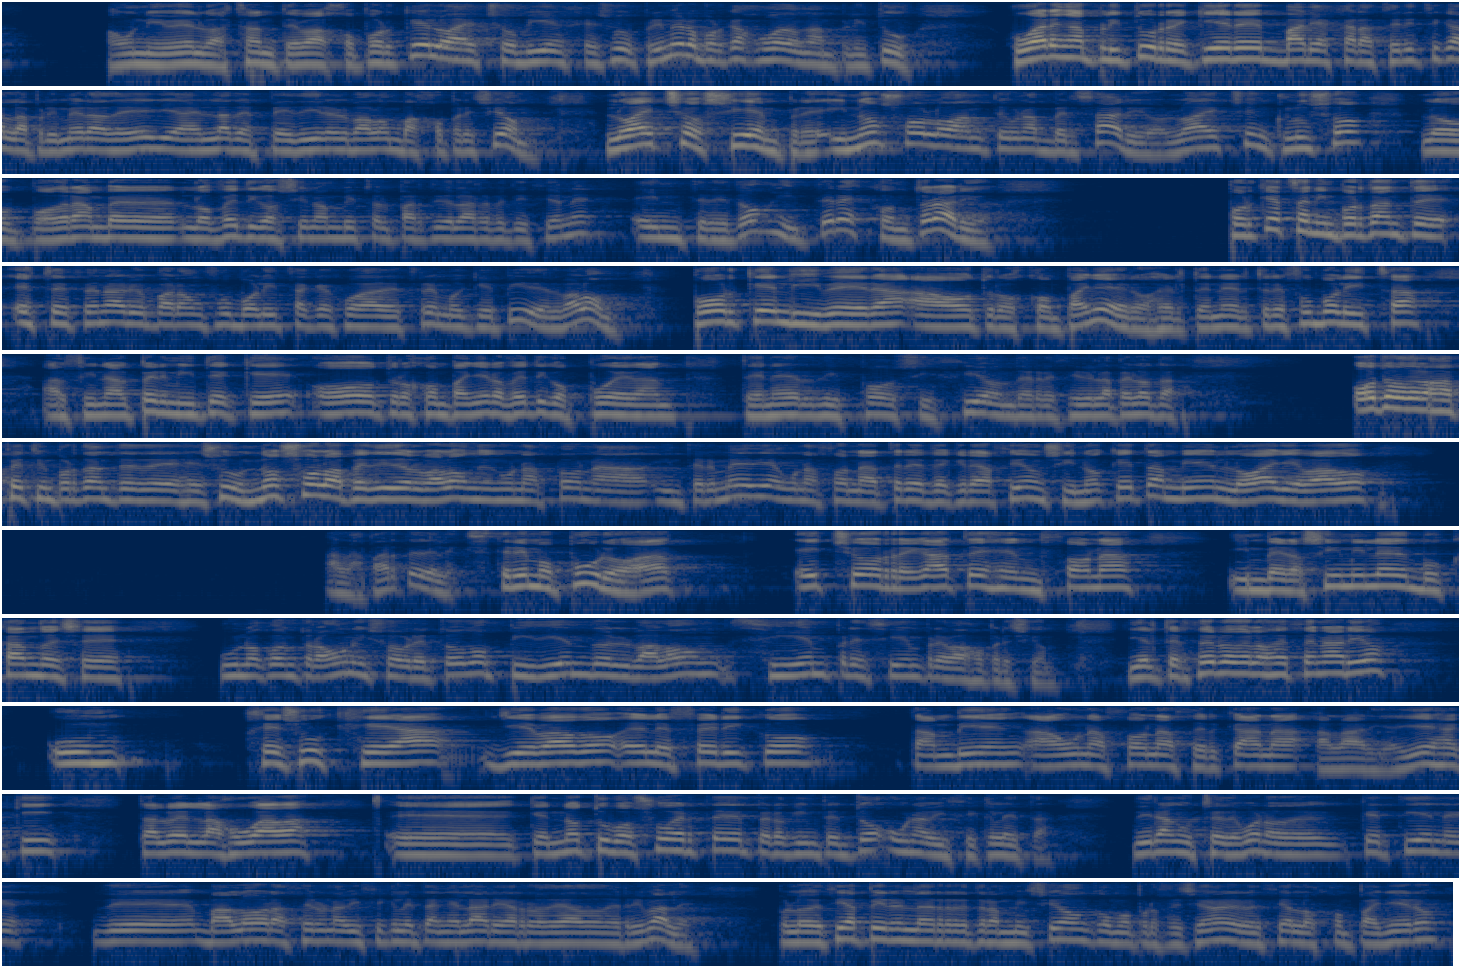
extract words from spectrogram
a un nivel bastante bajo. ¿Por qué lo ha hecho bien Jesús? Primero porque ha jugado en amplitud. Jugar en amplitud requiere varias características. La primera de ellas es la de pedir el balón bajo presión. Lo ha hecho siempre y no solo ante un adversario, lo ha hecho incluso, lo podrán ver los béticos si no han visto el partido de las repeticiones, entre dos y tres contrarios. ¿Por qué es tan importante este escenario para un futbolista que juega de extremo y que pide el balón? Porque libera a otros compañeros. El tener tres futbolistas al final permite que otros compañeros béticos puedan tener disposición de recibir la pelota. Otro de los aspectos importantes de Jesús, no solo ha pedido el balón en una zona intermedia, en una zona 3 de creación, sino que también lo ha llevado a la parte del extremo puro. Ha hecho regates en zonas inverosímiles, buscando ese uno contra uno y sobre todo pidiendo el balón siempre, siempre bajo presión. Y el tercero de los escenarios, un Jesús que ha llevado el esférico también a una zona cercana al área. Y es aquí tal vez la jugada eh, que no tuvo suerte, pero que intentó una bicicleta. Dirán ustedes, bueno, ¿qué tiene de valor hacer una bicicleta en el área rodeado de rivales? Pues lo decía Pierre en la retransmisión como profesional, lo decían los compañeros,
